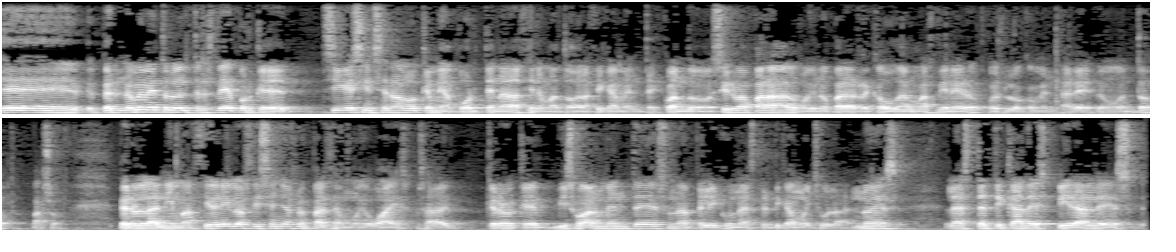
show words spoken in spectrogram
Eh, pero no me meto en el 3D porque sigue sin ser algo que me aporte nada cinematográficamente. Cuando sirva para algo y no para recaudar más dinero, pues lo comentaré. De momento paso. Pero la animación y los diseños me parecen muy guays. O sea, creo que visualmente es una película, una estética muy chula. No es la estética de espirales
